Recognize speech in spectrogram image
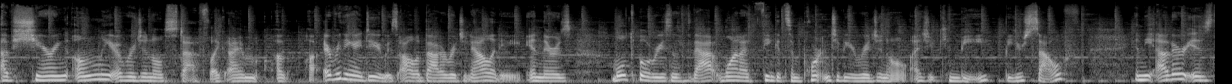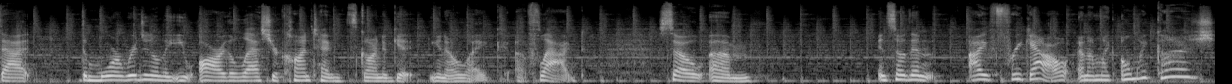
of sharing only original stuff. Like I'm uh, everything I do is all about originality and there's multiple reasons for that. One, I think it's important to be original as you can be, be yourself. And the other is that the more original that you are, the less your content's going to get, you know, like uh, flagged. So, um, and so then I freak out and I'm like, oh my gosh,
